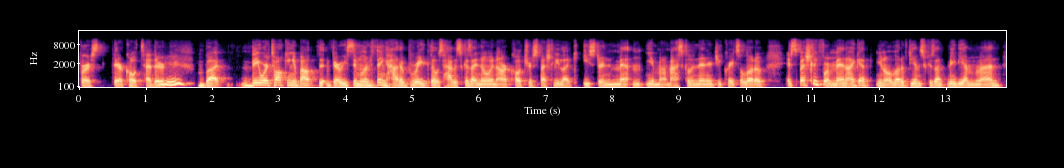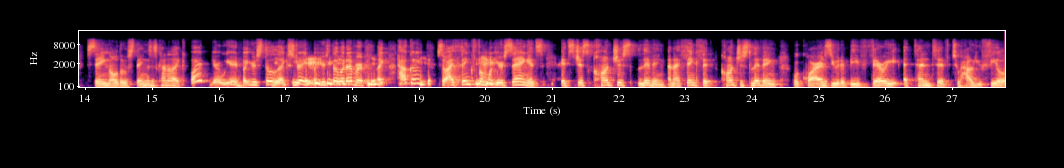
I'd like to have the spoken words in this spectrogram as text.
first they're called Tethr. Mm-hmm. but they were talking about the very similar thing how to break those habits because i know in our culture especially like eastern ma- you know, masculine energy creates a lot of especially for men i get you know a lot of dms because I'm, maybe i'm a man saying all those things. It's kind of like what? You're weird but you're still like straight but you're still whatever. Like how come so i think from what you're saying it's it's just conscious living and i think that conscious living requires you to be very attentive to how you feel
